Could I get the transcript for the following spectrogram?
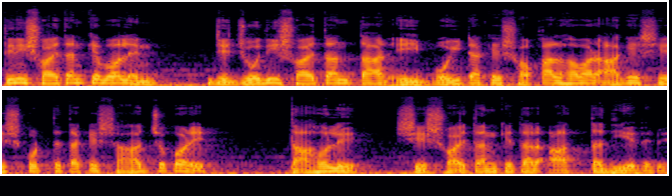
তিনি শয়তানকে বলেন যে, যদি শয়তান তার এই বইটাকে সকাল হওয়ার আগে শেষ করতে তাকে সাহায্য করে, তাহলে সে শয়তানকে তার আত্মা দিয়ে দেবে।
